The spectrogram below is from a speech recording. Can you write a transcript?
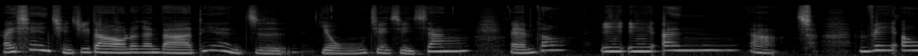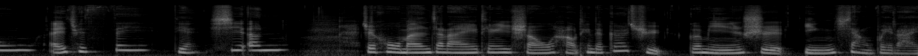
来信请寄到乐安的电子邮件信箱：l e e n a t v o h c 点 c n。最后，我们再来听一首好听的歌曲。歌名是《迎向未来》。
